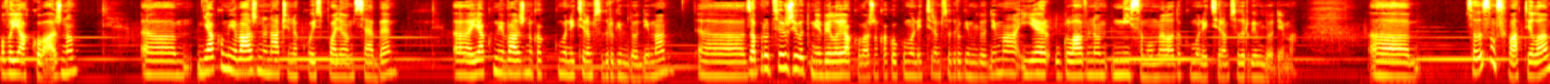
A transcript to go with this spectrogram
ovo jako važno. Um, jako mi je važno način na koji ispoljavam sebe, uh, jako mi je važno kako komuniciram sa drugim ljudima, Uh, zapravo cijel život mi je bilo jako važno kako komuniciram sa drugim ljudima jer uglavnom nisam umela da komuniciram sa drugim ljudima. Uh, sada sam shvatila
